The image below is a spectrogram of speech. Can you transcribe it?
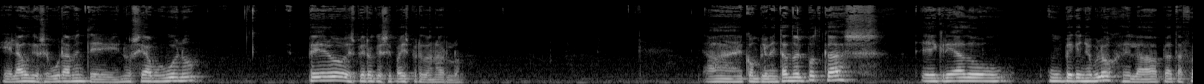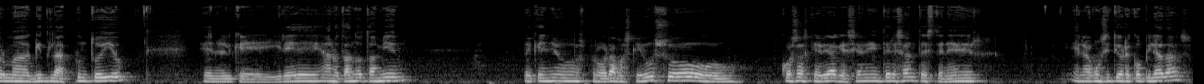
el audio seguramente no sea muy bueno, pero espero que sepáis perdonarlo. Ah, complementando el podcast, he creado un pequeño blog en la plataforma gitlab.io en el que iré anotando también pequeños programas que uso o cosas que vea que sean interesantes tener en algún sitio recopiladas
